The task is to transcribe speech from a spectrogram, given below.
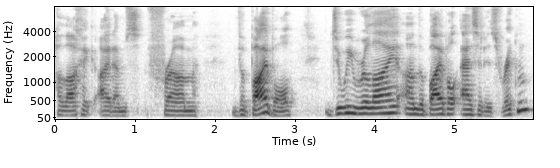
halachic items from the Bible? Do we rely on the Bible as it is written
